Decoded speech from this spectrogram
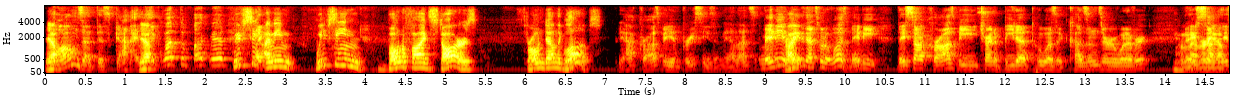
Yeah. bombs at this guy. Yeah. Like what the fuck, man? We've seen Like- I mean, we've seen bona fide stars throwing down the gloves. Yeah, Crosby in preseason, man. That's maybe Right. maybe that's what it was. Maybe they saw Crosby trying to beat up who was it, Cousins or whatever. They saw yeah. they,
